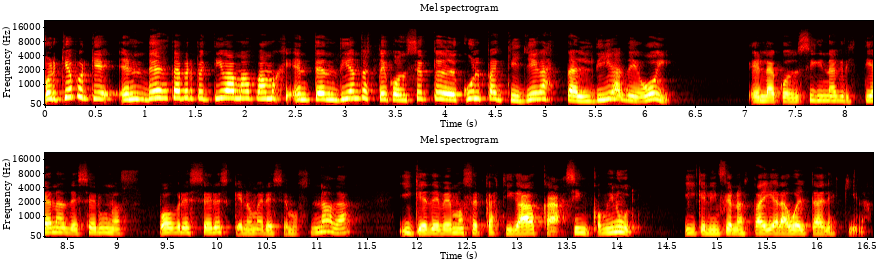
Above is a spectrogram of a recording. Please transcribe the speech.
¿Por qué? Porque desde esta perspectiva más vamos entendiendo este concepto de culpa que llega hasta el día de hoy en la consigna cristiana de ser unos pobres seres que no merecemos nada y que debemos ser castigados cada cinco minutos y que el infierno está ahí a la vuelta de la esquina.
